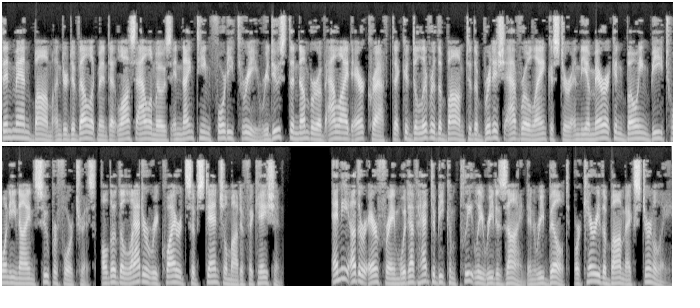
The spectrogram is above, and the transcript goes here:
Thin Man bomb under development at Los Alamos in 1943 reduced the number of Allied aircraft that could deliver the bomb to the British Avro Lancaster and the American Boeing B-29 Superfortress, although the latter required substantial modification. Any other airframe would have had to be completely redesigned and rebuilt, or carry the bomb externally.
